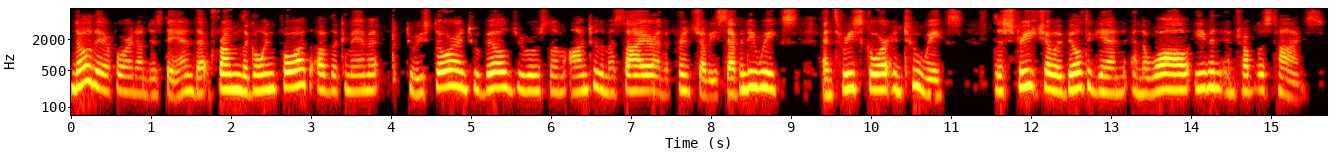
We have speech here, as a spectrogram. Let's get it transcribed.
Know therefore and understand that from the going forth of the commandment to restore and to build Jerusalem unto the Messiah and the Prince shall be seventy weeks and threescore and two weeks the street shall be built again, and the wall even in troublous times.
